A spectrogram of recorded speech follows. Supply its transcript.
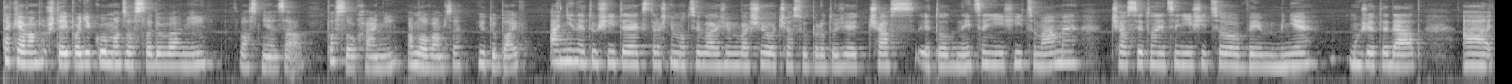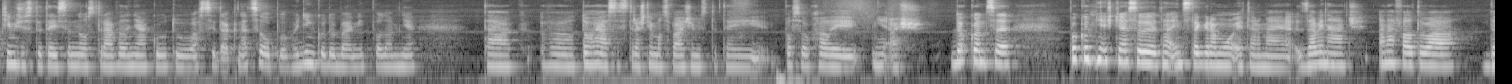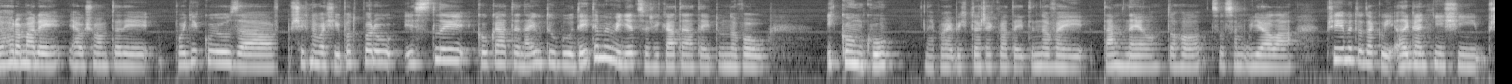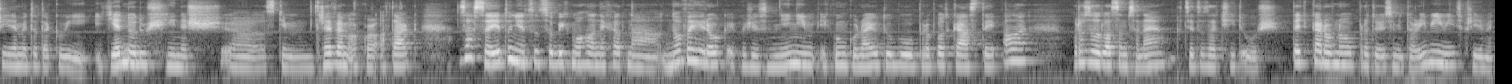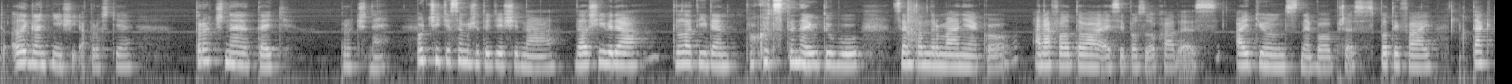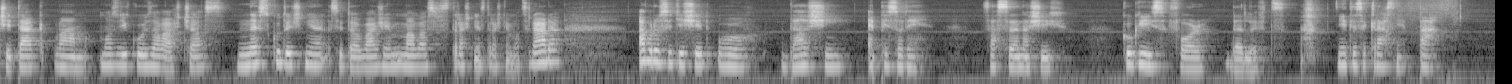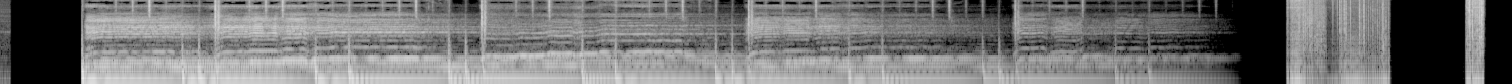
Tak já vám už tady poděkuji moc za sledování, vlastně za poslouchání, omlouvám se, YouTube Live. Ani netušíte, jak strašně moc si vážím vašeho času, protože čas je to nejcennější, co máme, čas je to nejcennější, co vy mě můžete dát a tím, že jste tady se mnou strávili nějakou tu asi tak necelou půl hodinku, to bude mít podle mě, tak eh, toho já si strašně moc vážím, jste tady poslouchali mě až do konce. Pokud mě ještě nesledujete na Instagramu, je to mé zavináč Anna Faltová, dohromady. Já už vám tady poděkuju za všechnu vaši podporu. Jestli koukáte na YouTube, dejte mi vědět, co říkáte na tady tu novou ikonku, nebo jak bych to řekla, tady ten nový thumbnail toho, co jsem udělala. Přijde mi to takový elegantnější, přijde mi to takový jednodušší, než uh, s tím dřevem okolo a tak. Zase je to něco, co bych mohla nechat na nový rok, jakože změním ikonku na YouTube pro podcasty, ale Rozhodla jsem se ne, chci to začít už teďka rovnou, protože se mi to líbí víc, přijde mi to elegantnější a prostě proč ne teď, proč ne. Určitě se můžete těšit na další videa tenhle týden, pokud jste na YouTube, jsem tam normálně jako Anna Faltová, jestli posloucháte z iTunes nebo přes Spotify, tak či tak vám moc děkuji za váš čas, neskutečně si to vážím, mám vás strašně, strašně moc ráda. A budu se těšit u další epizody zase našich Cookies for deadlifts. Mějte se krásně. Pa!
